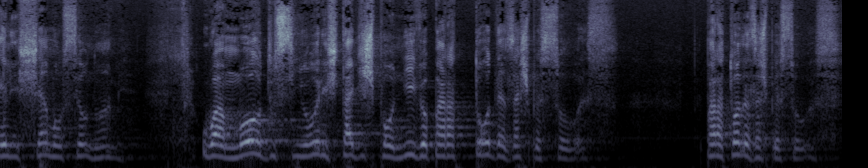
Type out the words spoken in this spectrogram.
Ele chama o seu nome. O amor do Senhor está disponível para todas as pessoas. Para todas as pessoas.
